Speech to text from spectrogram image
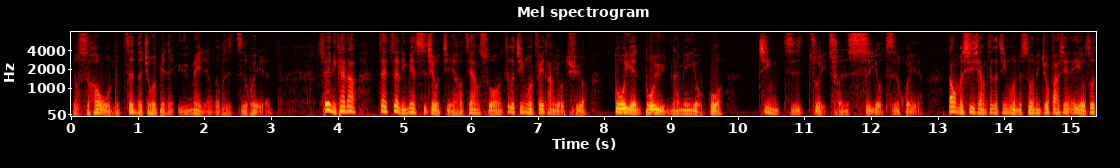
有时候我们真的就会变成愚昧人，而不是智慧人。所以你看到在这里面十九节哈这样说，这个经文非常有趣哦。多言多语难免有过，禁止嘴唇是有智慧的。当我们细想这个经文的时候，你就发现，哎，有时候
